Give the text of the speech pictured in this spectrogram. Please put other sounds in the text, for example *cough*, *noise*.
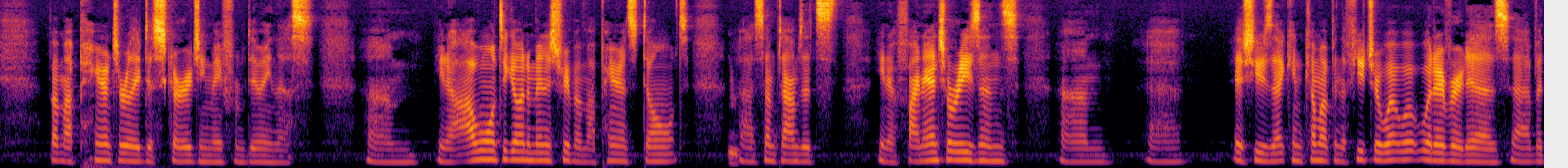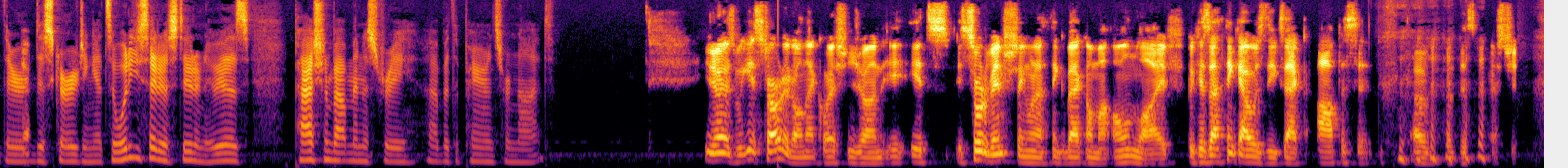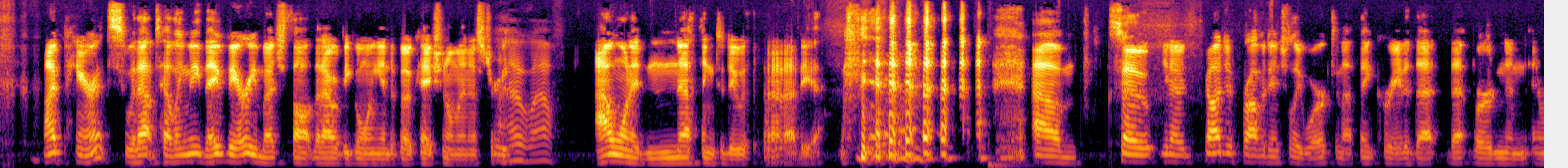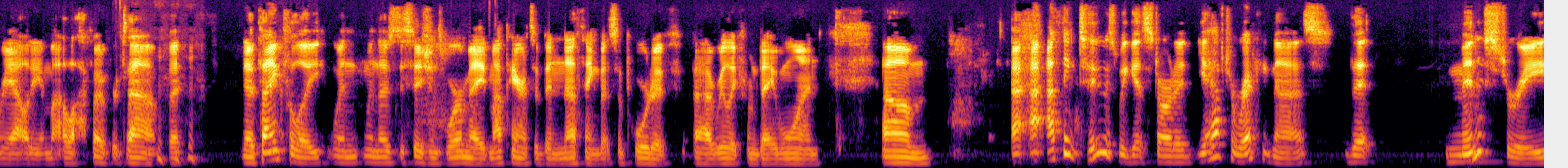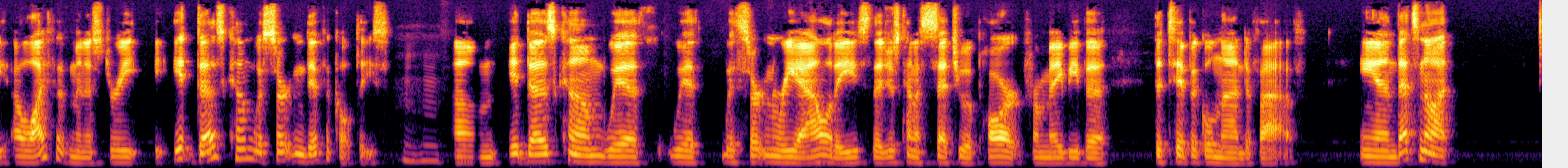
but my parents are really discouraging me from doing this. Um, you know, I want to go into ministry, but my parents don't. Uh, sometimes it's, you know, financial reasons, um, uh, issues that can come up in the future, wh- wh- whatever it is, uh, but they're Yeah. discouraging it. So, what do you say to a student who is passionate about ministry, uh, but the parents are not? You know, as we get started on that question, John, it, it's it's sort of interesting when I think back on my own life because I think I was the exact opposite of, of this *laughs* question. My parents, without telling me, they very much thought that I would be going into vocational ministry. Oh, wow. I wanted nothing to do with that idea. *laughs* um, so you know, God just providentially worked, and I think created that that burden and, and reality in my *laughs* life over time. But you know, thankfully, when when those decisions were made, my parents have been nothing but supportive, uh, really from day one. Um, I, I think too, as we get started, you have to recognize that ministry, a life of ministry, it- does come with certain difficulties. Hmm um, it does come with with with certain realities that just kind of set you apart from maybe the the typical nine to five, and that's not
